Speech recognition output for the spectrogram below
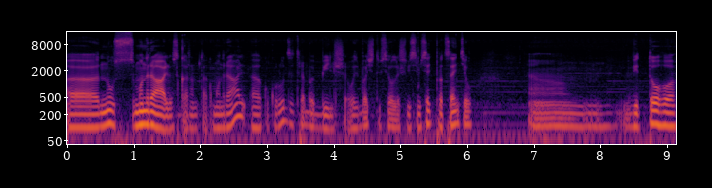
Е, ну, з Монреалю, скажімо так, Монреаль, е, кукурудзи треба більше. Ось бачите, всього лише 80% ем, від того,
